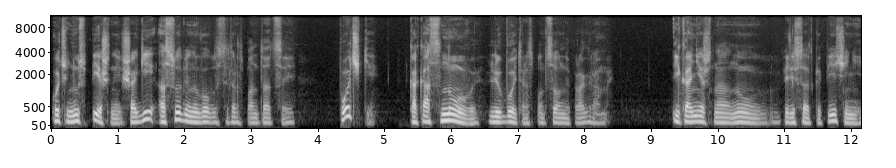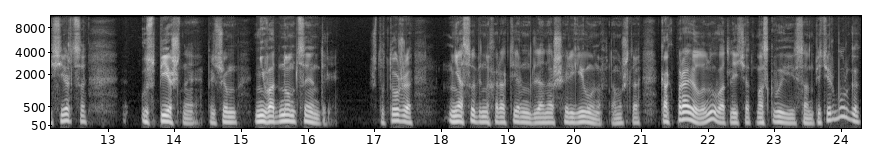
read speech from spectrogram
очень успешные шаги, особенно в области трансплантации почки, как основы любой трансплантационной программы. И, конечно, ну, пересадка печени и сердца успешная, причем не в одном центре, что тоже не особенно характерно для наших регионов, потому что, как правило, ну, в отличие от Москвы и Санкт-Петербурга,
